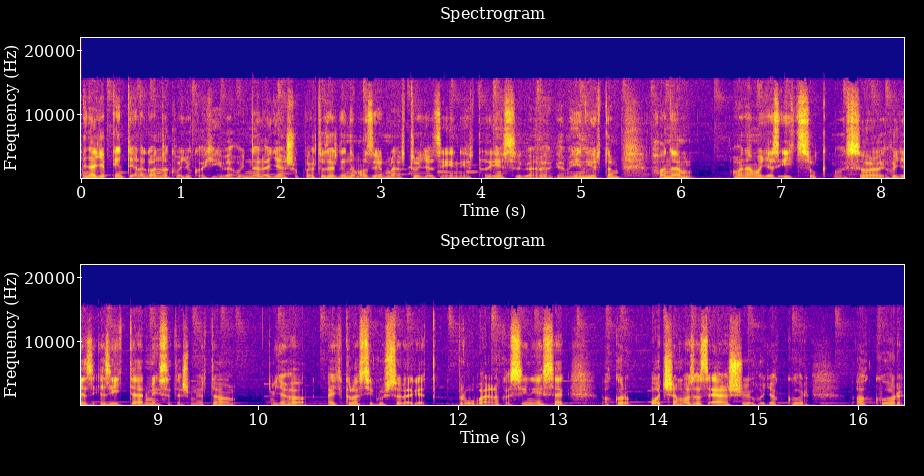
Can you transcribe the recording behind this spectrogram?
Én egyébként tényleg annak vagyok a híve, hogy ne legyen sok változás, de nem azért, mert hogy az én, írt, az én szövegem én írtam, hanem, hanem hogy ez így szok, szóval, hogy ez, ez így természetes, mert a, ugye, ha egy klasszikus szöveget próbálnak a színészek, akkor ott sem az az első, hogy akkor akkor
